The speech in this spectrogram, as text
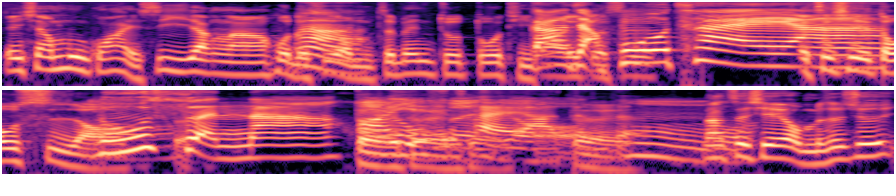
哎，像木瓜也是一样啦，或者是嗯我们这边就多提刚刚到一个是讲菠菜呀、哎这些都是哦。芦笋呐、花对椰菜啊等等。，那这些我们这就是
